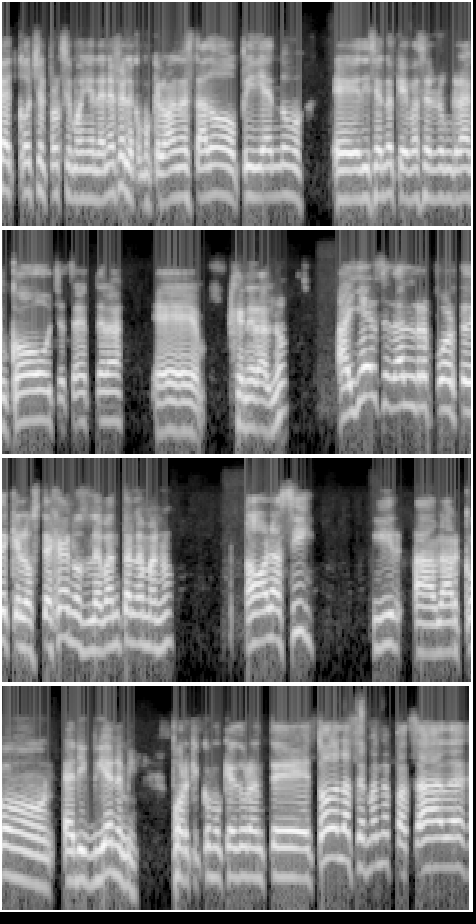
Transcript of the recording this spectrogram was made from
head coach el próximo año en la NFL, como que lo han estado pidiendo, eh, diciendo que va a ser un gran coach, etcétera, eh, general, ¿no? Ayer se da el reporte de que los tejanos levantan la mano, ahora sí, ir a hablar con Eric Bienemy, porque como que durante toda la semana pasada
